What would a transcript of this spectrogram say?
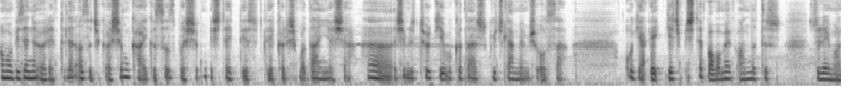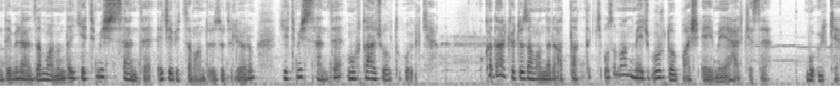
Ama bize ne öğrettiler? Azıcık aşım, kaygısız başım, işte etliye sütliye karışmadan yaşa. Ha, şimdi Türkiye bu kadar güçlenmemiş olsa, o e, geçmişte babam hep anlatır. Süleyman Demirel zamanında 70 sente, Ecevit zamanında özür diliyorum. 70 sente muhtaç oldu bu ülke. O kadar kötü zamanları atlattık ki o zaman mecburdu baş eğmeye herkese bu ülke.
